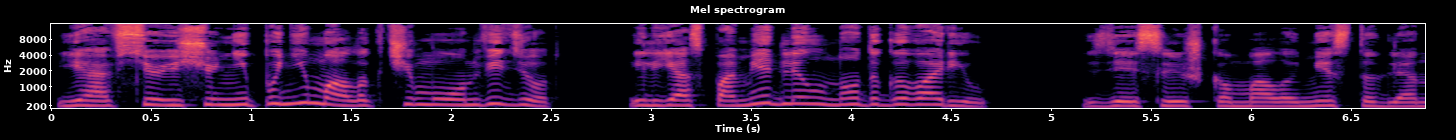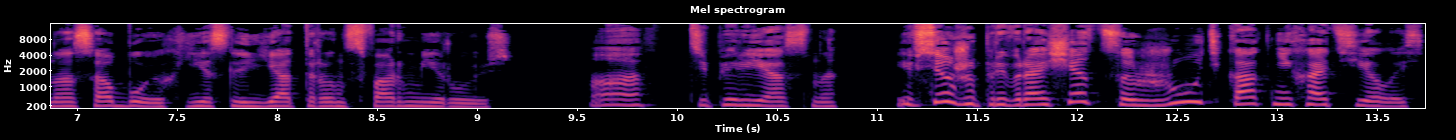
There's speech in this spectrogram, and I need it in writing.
Я все еще не понимала, к чему он ведет. Ильяс помедлил, но договорил. Здесь слишком мало места для нас обоих, если я трансформируюсь. А, теперь ясно. И все же превращаться жуть как не хотелось.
